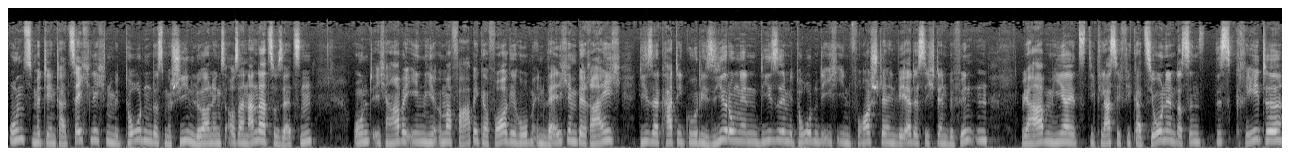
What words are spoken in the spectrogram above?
uns mit den tatsächlichen Methoden des Machine Learnings auseinanderzusetzen. Und ich habe Ihnen hier immer farbig hervorgehoben, in welchem Bereich dieser Kategorisierungen diese Methoden, die ich Ihnen vorstellen werde, sich denn befinden. Wir haben hier jetzt die Klassifikationen, das sind diskrete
